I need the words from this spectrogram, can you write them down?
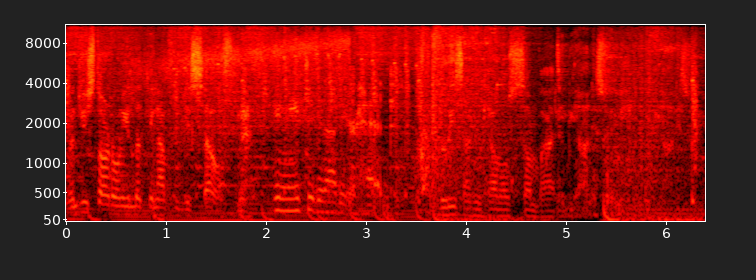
When you start only looking out for yourself. You need to get out of your head. At least I can count on somebody to be honest with me. To be honest with me.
